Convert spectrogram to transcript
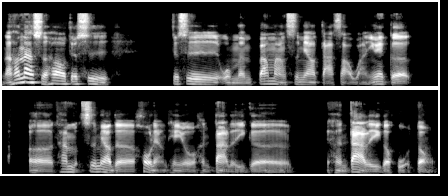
然后那时候就是。就是我们帮忙寺庙打扫完，因为隔呃，他们寺庙的后两天有很大的一个很大的一个活动，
